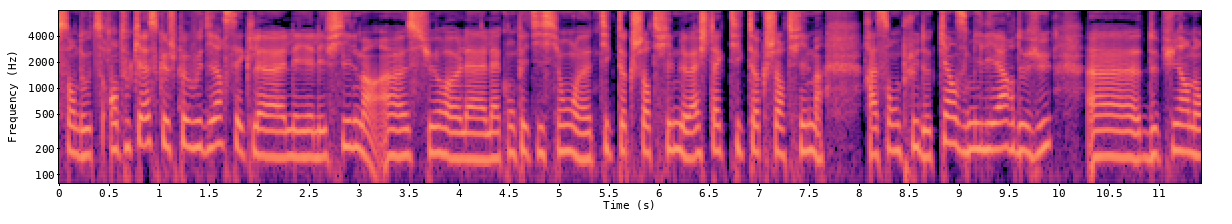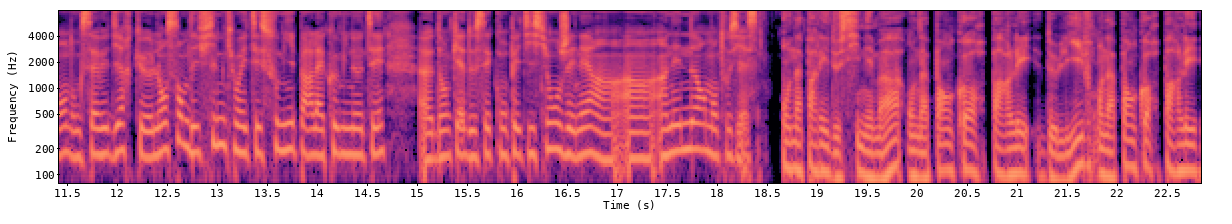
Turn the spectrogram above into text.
Sans doute. En tout cas, ce que je peux vous dire, c'est que les, films euh, sur euh, la, compétition euh, TikTok Short Film, le hashtag TikTok Short Film, rassemble plus de 15 milliards de vues depuis un an. Donc ça veut dire que l'ensemble des films qui ont été soumis par la communauté dans le cadre de ces compétitions génèrent un énorme enthousiasme. On a parlé de cinéma, on n'a pas encore parlé de livres, on n'a pas encore parlé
